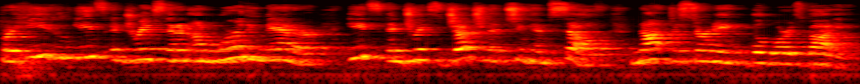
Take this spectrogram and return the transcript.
For he who eats and drinks in an unworthy manner eats and drinks judgment to himself, not discerning the Lord's body.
